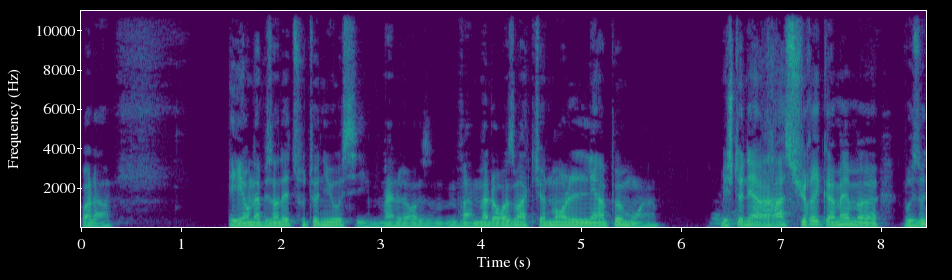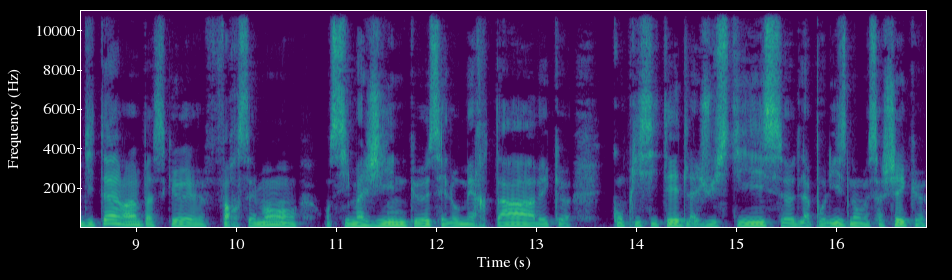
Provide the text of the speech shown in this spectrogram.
voilà. Et on a besoin d'être soutenu aussi. Malheureusement, malheureusement actuellement, on l'est un peu moins. Mais je tenais à rassurer quand même euh, vos auditeurs, hein, parce que forcément, on s'imagine que c'est l'omerta avec complicité de la justice, euh, de la police. Non, mais sachez que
